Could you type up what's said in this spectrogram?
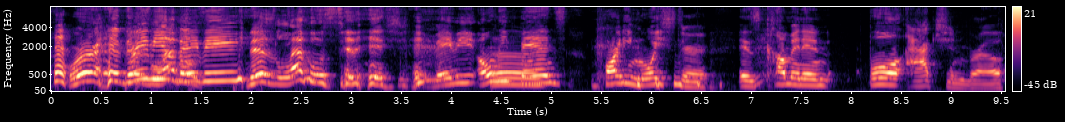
Like we're there's Premium, levels. baby. There's levels to this shit, baby. Uh. OnlyFans Party Moisture is coming in full action, bro.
